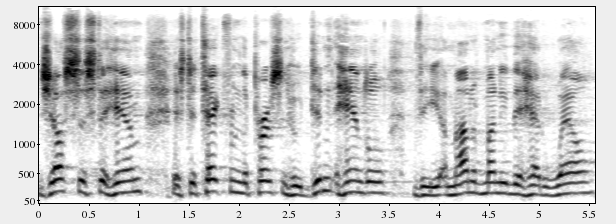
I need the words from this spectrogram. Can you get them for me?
Justice to him is to take from the person who didn't handle the amount of money they had well,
